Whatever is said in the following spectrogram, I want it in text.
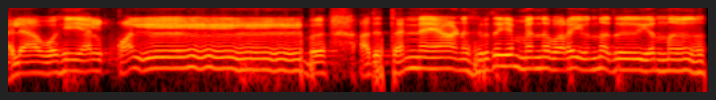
അല വഹിയൽ ഖൽബ്. അത് തന്നെയാണ് ഹൃദയം എന്ന് പറയുന്നത് എന്ന്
